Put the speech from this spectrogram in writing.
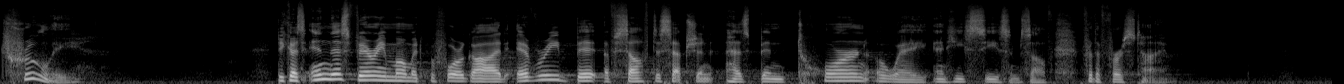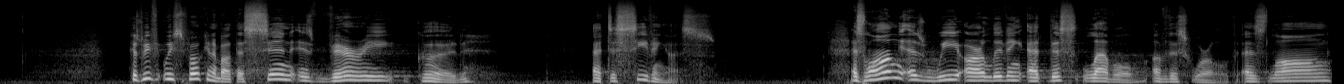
truly. Because in this very moment before God, every bit of self deception has been torn away and he sees himself for the first time. Because we've, we've spoken about this. Sin is very good at deceiving us. As long as we are living at this level of this world, as long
